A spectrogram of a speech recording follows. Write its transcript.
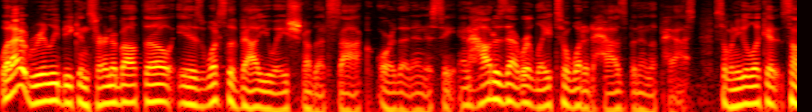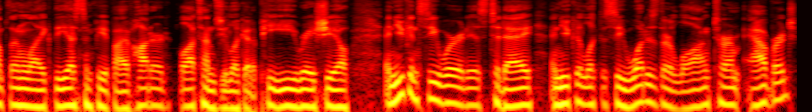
What I would really be concerned about, though, is what's the valuation of that stock or that indice, and how does that relate to what it has been in the past? So when you look at something like the S&P 500, a lot of times you look at a PE ratio, and you can see where it is today, and you can look to see what is their long-term average.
